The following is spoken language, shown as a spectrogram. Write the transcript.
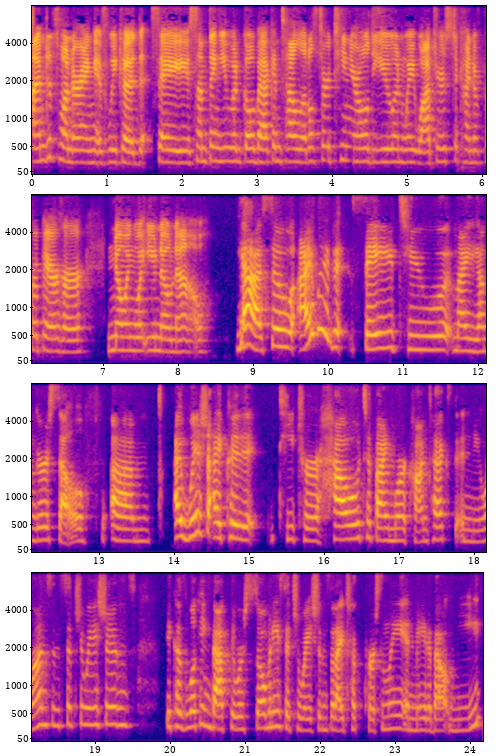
I'm just wondering if we could say something you would go back and tell little 13 year old you and Weight Watchers to kind of prepare her, knowing what you know now. Yeah. So I would say to my younger self, um, I wish I could teach her how to find more context and nuance in situations because looking back, there were so many situations that I took personally and made about me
